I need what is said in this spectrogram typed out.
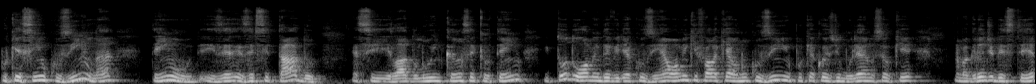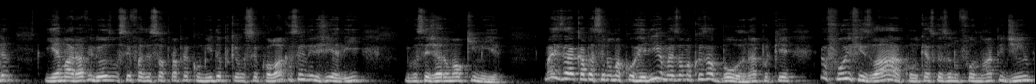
Porque sim, eu cozinho, né? Tenho exercitado esse lado lua em câncer que eu tenho, e todo homem deveria cozinhar. O homem que fala que ah, eu não cozinho porque é coisa de mulher, não sei o quê, é uma grande besteira. E é maravilhoso você fazer sua própria comida, porque você coloca sua energia ali, e você gera uma alquimia. Mas é, acaba sendo uma correria, mas é uma coisa boa, né? Porque eu fui, fiz lá, coloquei as coisas no forno rapidinho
